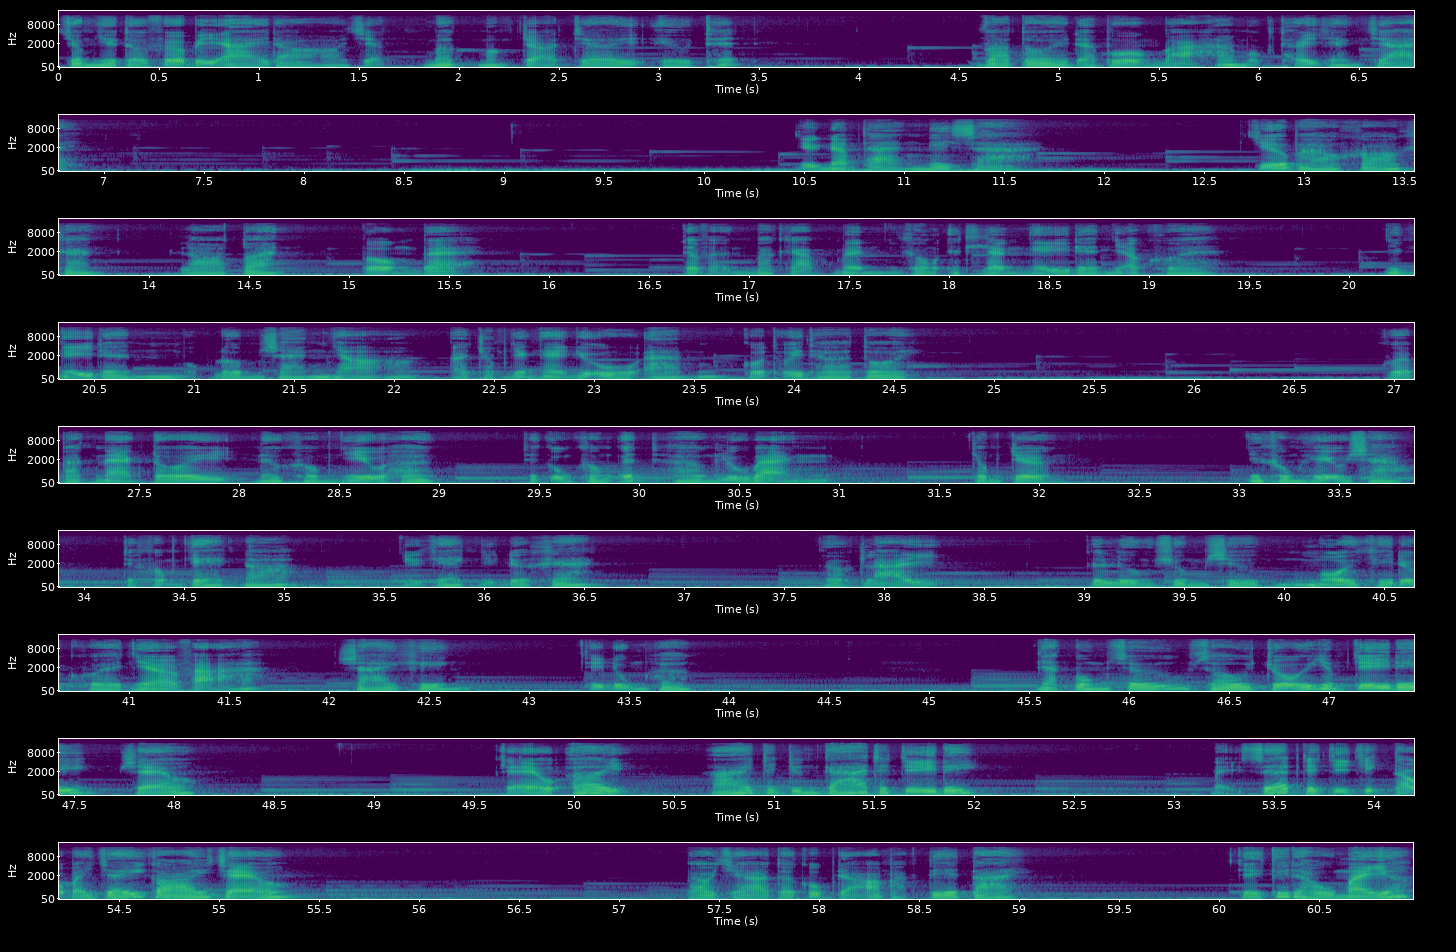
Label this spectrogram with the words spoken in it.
Giống như tôi vừa bị ai đó giật mất món trò chơi yêu thích. Và tôi đã buồn bã một thời gian dài. Những năm tháng đi xa Giữa bao khó khăn, lo toan, bộn bề. Tôi vẫn bắt gặp mình không ít lần nghĩ đến nhỏ khuê Nhưng nghĩ đến một đốm sáng nhỏ Ở trong những ngày u ám của tuổi thơ tôi. Khuê bắt nạt tôi nếu không nhiều hơn Thì cũng không ít hơn lũ bạn trong trường. Nhưng không hiểu sao tôi không ghét nó Như ghét những đứa khác. Ngược lại Tôi luôn sung sướng mỗi khi được Khuê nhờ vả, Sai khiến Thì đúng hơn. Nhặt bông sứ sâu chuỗi giùm chị đi, Sẹo. Sẹo ơi, Hái trái trứng cá cho chị đi. Mày xếp cho chị chiếc tàu bay giấy coi, Sẹo. Bao giờ tôi cũng đỏ mặt tía tai. Chỉ cái đầu mày á.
